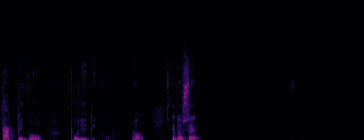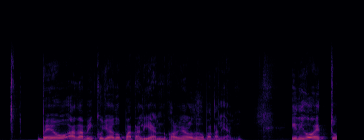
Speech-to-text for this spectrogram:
táctico político, ¿no? Entonces, veo a David Collado pataleando. Carolina lo dejó pataleando. Y digo esto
